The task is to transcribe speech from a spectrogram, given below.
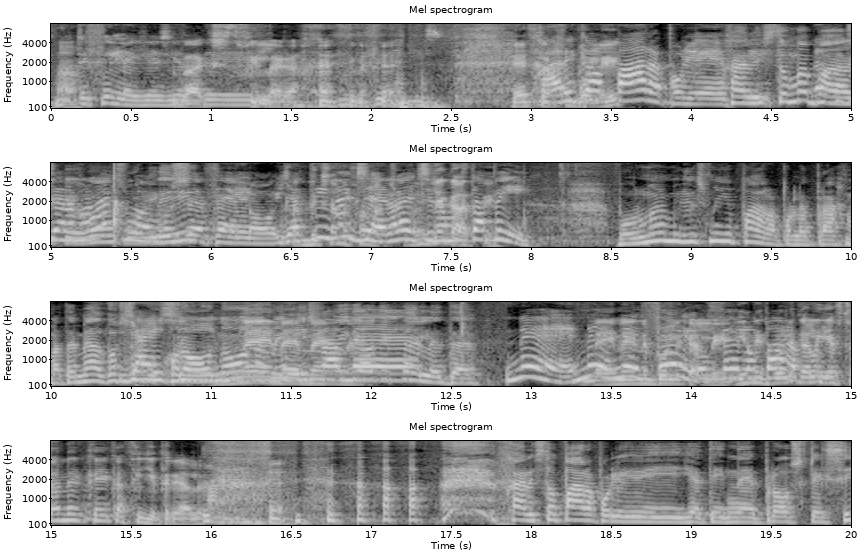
Μου Α. τη φύλαγες. Εντάξει, τη φύλαγα. Ευχαριστώ Χάρηκα πολύ. πάρα πολύ, Εφη. Ευχαριστούμε να πάρα την και εγώ ξαναφωνάξουμε πολύ. όμως, δεν θέλω. Γιατί την δεν ξέρω, ξαναφωνάξουμε. έτσι Για να μας τα κάτι. πει. Μπορούμε να μιλήσουμε για πάρα πολλά πράγματα. Με δώσετε Για μου υγιεινή. χρόνο Ναι, να ναι, ναι, μιλήσουμε ναι. για ό,τι θέλετε. Ναι, ναι, Ναι, ναι, είναι πολύ θέλω, καλή. θέλω Είναι πάρα πολύ καλή, πολύ. γι' αυτό είναι και η καθηγήτρια. άλλο. Ευχαριστώ πάρα πολύ για την ε, πρόσκληση.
